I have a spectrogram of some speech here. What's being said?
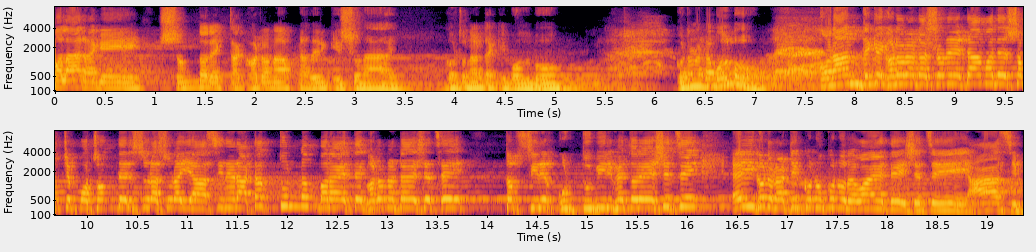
বলার আগে সুন্দর একটা ঘটনা আপনাদেরকে শোনায় ঘটনাটা কি বলব? ঘটনাটা বলব? কোরআন থেকে ঘটনাটা শুনে, এটা আমাদের সবচেয়ে পছন্দের সুরা সুরা ইয়াসিনের আটাত্তর নম্বর আয়তে ঘটনাটা এসেছে। তফসিরে কুর্তুবির ভেতরে এসেছে, এই ঘটনাটি কোন কোন রেওয়ায়তে এসেছে। আসিব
